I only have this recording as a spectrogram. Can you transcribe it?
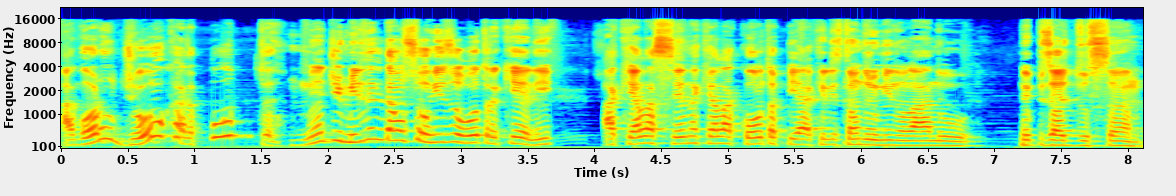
Agora o Joe, cara, puta, me admira ele dar um sorriso ou outro aqui ali. Aquela cena que ela conta piada, que eles estão dormindo lá no, no episódio do Sam.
